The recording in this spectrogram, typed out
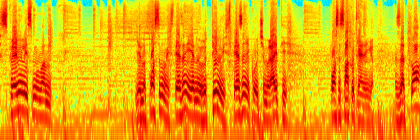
spremili smo vam jedno posebno istezanje, jednu rutinu istezanja koju ćemo raditi posle svakog treninga. Za to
